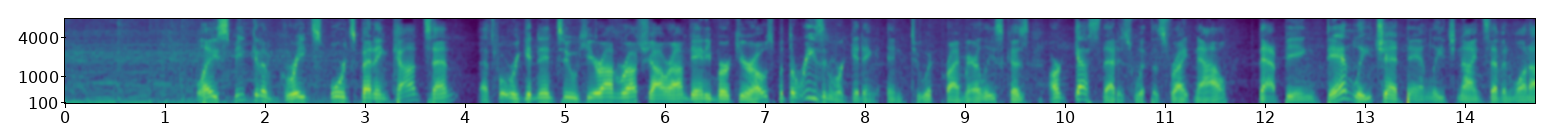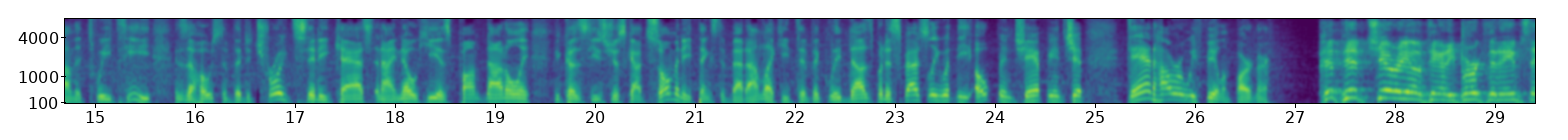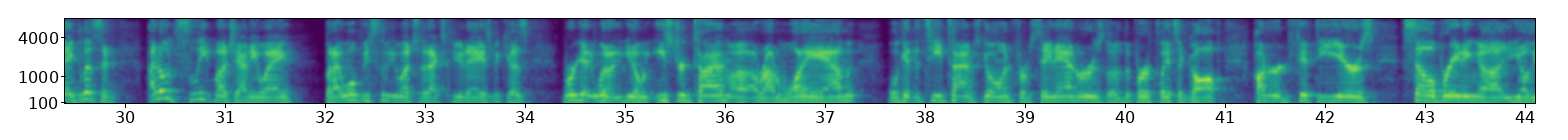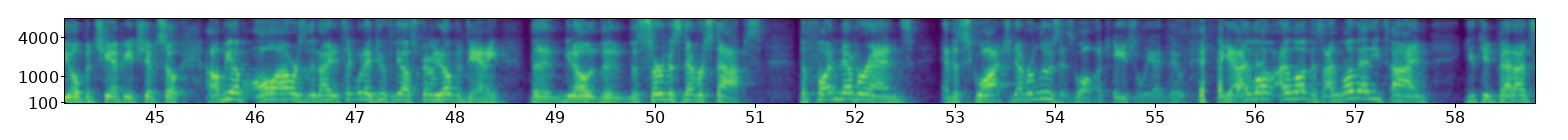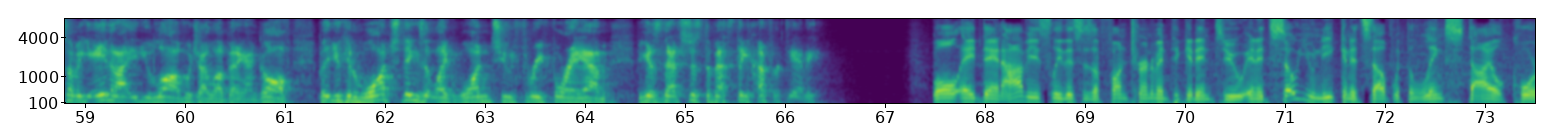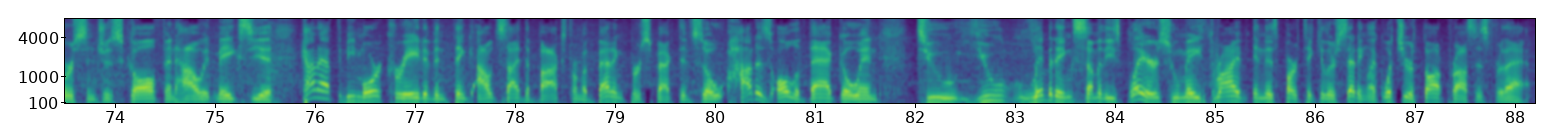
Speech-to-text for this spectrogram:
Well, hey, speaking of great sports betting content, that's what we're getting into here on Rush Hour. I'm Danny Burke, your host, but the reason we're getting into it primarily is because our guest that is with us right now that being Dan Leach at Dan Leach971 on the tweets. He is the host of the Detroit City Cast, and I know he is pumped not only because he's just got so many things to bet on like he typically does, but especially with the Open Championship. Dan, how are we feeling, partner? Hip hip cheerio, Danny Burke, the namesake. Listen, I don't sleep much anyway, but I won't be sleeping much the next few days because we're getting, you know, Eastern time uh, around 1 a.m. We'll get the tee times going from St. Andrews, the, the birthplace of golf, 150 years celebrating, uh, you know, the Open Championship. So I'll be up all hours of the night. It's like what I do for the Australian Open, Danny. The you know the the service never stops, the fun never ends, and the squatch never loses. Well, occasionally I do, but yeah, I love I love this. I love any time you can bet on something a that I you love, which I love betting on golf, but you can watch things at like 1, 2, 3, 4 a.m. because that's just the best thing ever, Danny. Well, hey, Dan, obviously this is a fun tournament to get into, and it's so unique in itself with the links style course and just golf and how it makes you kind of have to be more creative and think outside the box from a betting perspective. So, how does all of that go in to you limiting some of these players who may thrive in this particular setting? Like, what's your thought process for that?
